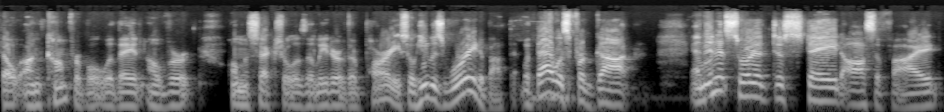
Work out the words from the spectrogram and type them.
felt uncomfortable with an overt homosexual as the leader of their party. So he was worried about that, but that was forgotten. And then it sort of just stayed ossified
